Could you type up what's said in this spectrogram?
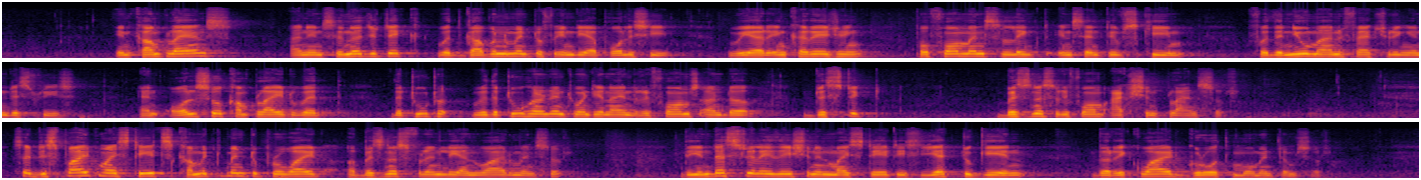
In compliance and in synergetic with Government of India policy, we are encouraging performance-linked incentive scheme for the new manufacturing industries and also complied with the, two, with the 229 reforms under District Business Reform Action Plan, sir. So despite my state's commitment to provide a business-friendly environment, sir, the industrialization in my state is yet to gain the required growth momentum, sir.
